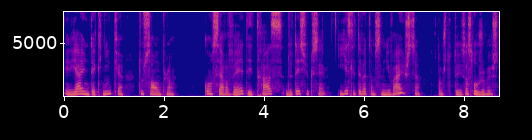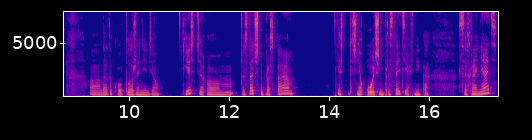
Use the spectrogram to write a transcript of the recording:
il y a une technique tout simple. Conserver des traces de tes succès. И если ты в этом сомневаешься, том, что ты заслуживаешь а, да, такого положения дел. Есть э, достаточно простая, есть, точнее, очень простая техника сохранять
